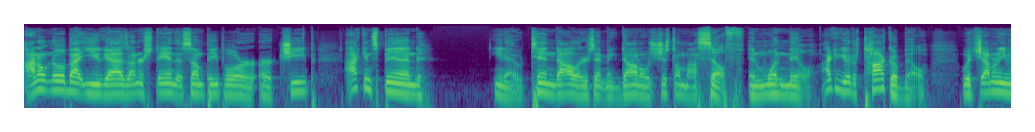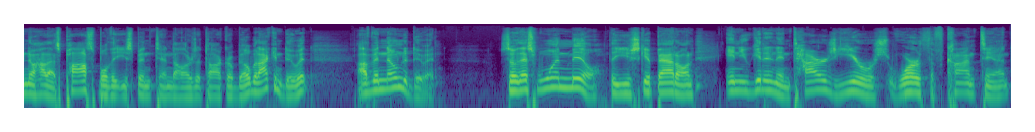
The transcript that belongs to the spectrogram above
I don't know about you guys. I understand that some people are, are cheap. I can spend you know, $10 at McDonald's just on myself in one meal. I can go to Taco Bell, which I don't even know how that's possible that you spend $10 at Taco Bell, but I can do it. I've been known to do it. So that's one meal that you skip out on, and you get an entire year's worth of content,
